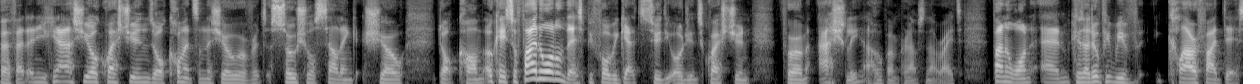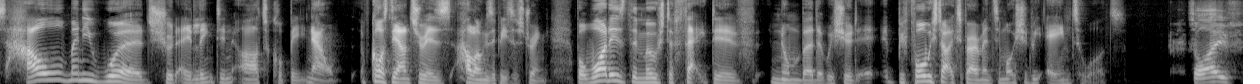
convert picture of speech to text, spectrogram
Perfect. And you can ask your questions or comments on the show over at socialsellingshow.com. Okay, so final one on this before we get to the audience question from Ashley. I hope I'm pronouncing that right. Final one, because um, I don't think we've clarified this. How many words should a LinkedIn article be? Now, of course, the answer is how long is a piece of string? But what is the most effective number that we should, before we start experimenting, what should we aim towards? So I've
